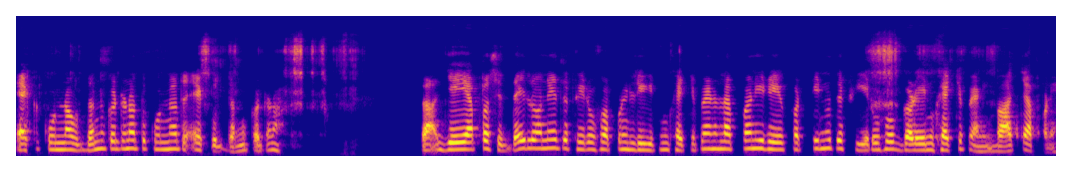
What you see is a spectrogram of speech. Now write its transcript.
ਇੱਕ ਕੋਨਾ ਉਧਰ ਨੂੰ ਕੱਢਣਾ ਤੇ ਕੋਨਾ ਤੇ ਇੱਕ ਉਧਰ ਨੂੰ ਕੱਢਣਾ। ਤਾਂ ਜੇ ਆਪਾਂ ਸਿੱਧਾ ਹੀ ਲਾਉਨੇ ਤੇ ਫਿਰ ਉਹ ਆਪਣੀ ਲੀਡ ਨੂੰ ਖਿੱਚ ਪੈਣ ਲੱਗ ਪੈਣੀ ਰੇਵ ਫੱਟੀ ਨੂੰ ਤੇ ਫਿਰ ਉਹ ਗਲੇ ਨੂੰ ਖਿੱਚ ਪੈਣੀ ਬਾਅਦ ਚ ਆਪਣੇ।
